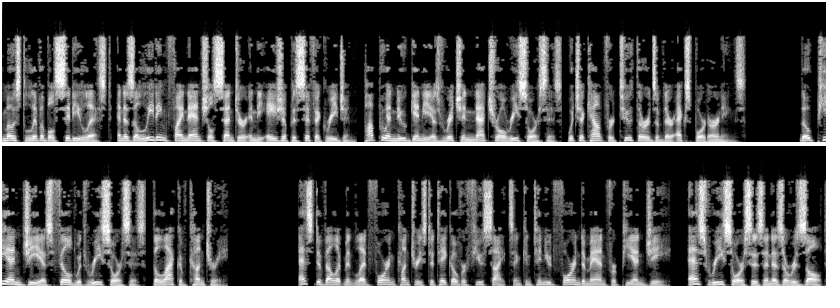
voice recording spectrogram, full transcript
most livable city list, and is a leading financial centre in the Asia-Pacific region. Papua New Guinea is rich in natural resources, which account for two-thirds of their export earnings. Though PNG is filled with resources, the lack of country's development led foreign countries to take over few sites and continued foreign demand for PNG's resources and as a result,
